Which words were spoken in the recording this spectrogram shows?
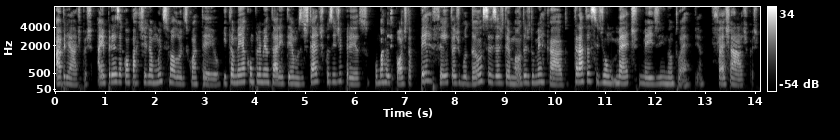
Abre aspas. A empresa compartilha muitos valores com a Tail e também é complementar em termos estéticos e de preço, uma resposta perfeita às mudanças e às demandas do mercado. Trata-se de um match made in Antuérpia. Fecha aspas.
